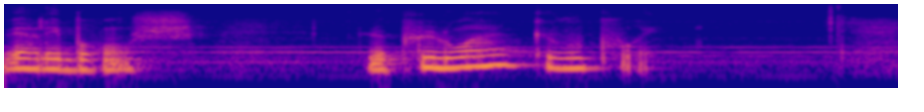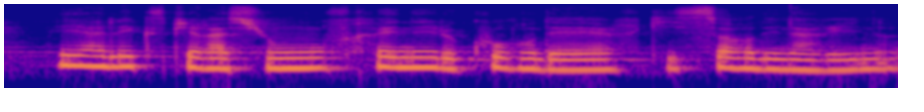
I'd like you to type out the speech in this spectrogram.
vers les bronches, le plus loin que vous pourrez. Et à l'expiration, freinez le courant d'air qui sort des narines,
